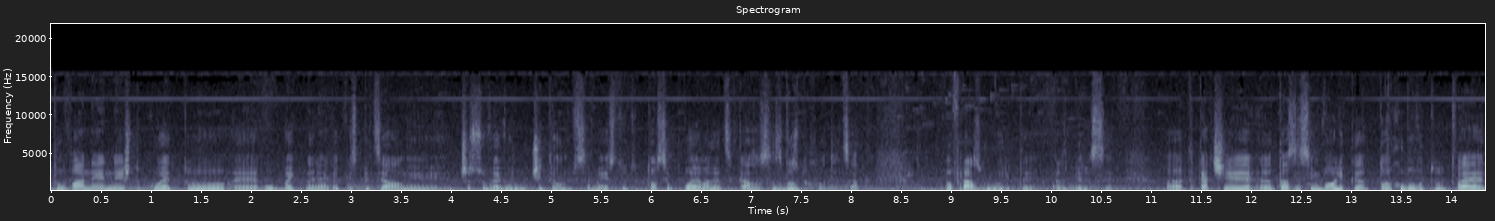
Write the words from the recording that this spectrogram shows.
това не е нещо, което е обект на някакви специални часове вероучителни в семейството. То се поема, деца казва, с въздуха от децата. В разговорите, разбира се. Така че тази символика, то е хубавото, това е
